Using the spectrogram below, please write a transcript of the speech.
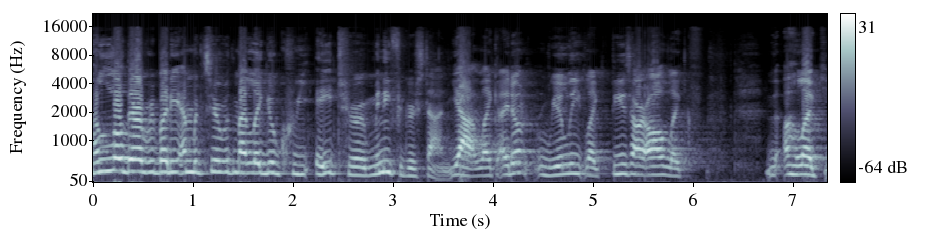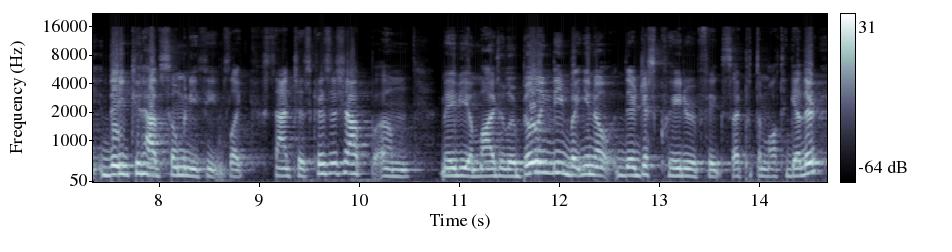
Hello there everybody, mbrickz here with my LEGO Creator minifigure stand. Yeah, like I don't really, like these are all like, uh, like they could have so many themes, like Santa's Christmas shop, um, maybe a modular building theme, but you know, they're just creator figs. I put them all together.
